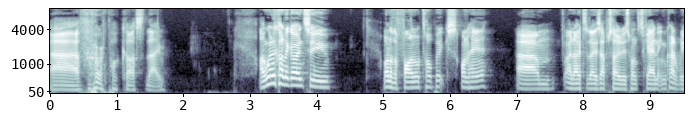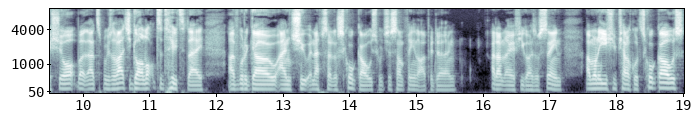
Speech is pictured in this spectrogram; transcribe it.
uh, for a podcast name. I'm going to kind of go into one of the final topics on here. Um, I know today's episode is once again incredibly short, but that's because I've actually got a lot to do today. I've got to go and shoot an episode of Squad Goals, which is something that I've been doing. I don't know if you guys have seen. I'm on a YouTube channel called Squad Goals.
